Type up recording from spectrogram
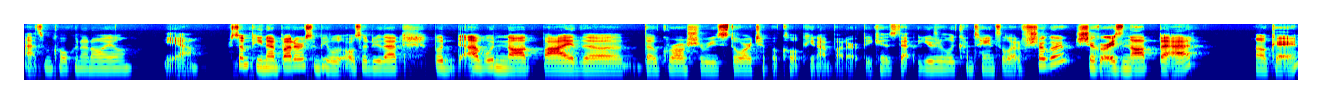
Add some coconut oil. Yeah. Some peanut butter. Some people also do that. But I would not buy the the grocery store typical peanut butter because that usually contains a lot of sugar. Sugar is not bad. Okay.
